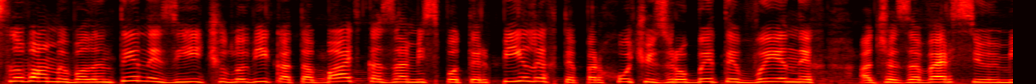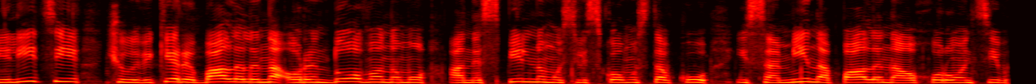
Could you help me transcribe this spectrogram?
словами Валентини, з її чоловіка та батька замість потерпілих тепер хочуть зробити винних, адже за версією міліції чоловіки рибалили на орендованому, а не спільному сільському ставку, і самі напали на охоронців.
